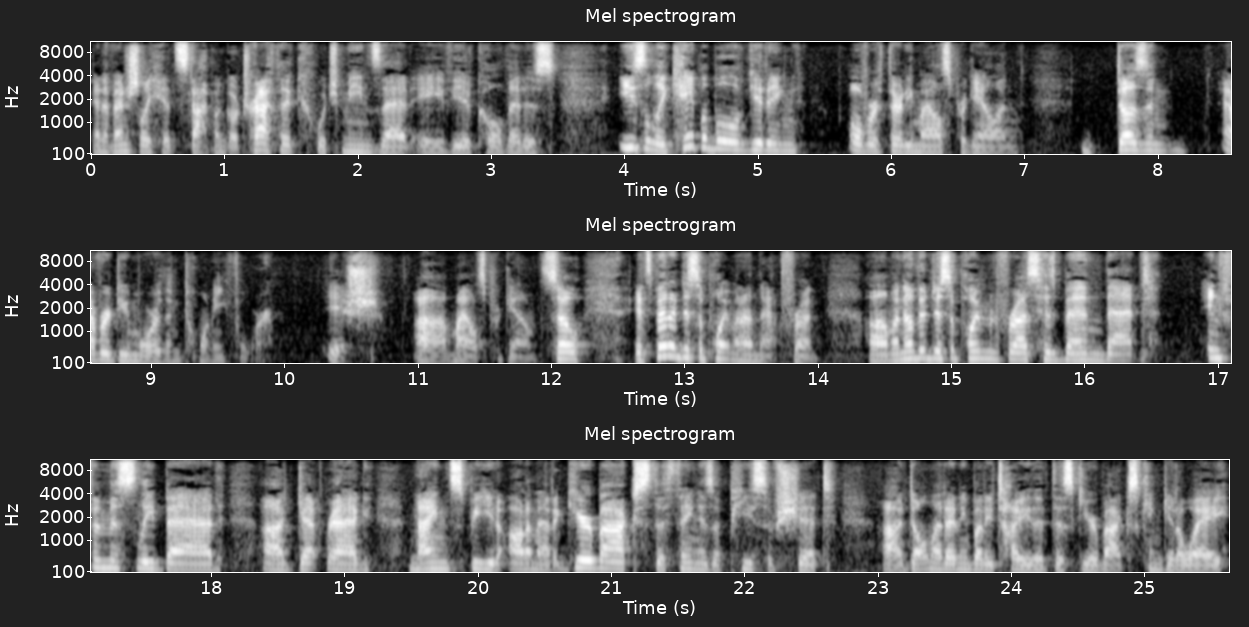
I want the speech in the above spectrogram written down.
and eventually hits stop and go traffic, which means that a vehicle that is easily capable of getting over 30 miles per gallon doesn't ever do more than 24 ish uh, miles per gallon. So it's been a disappointment on that front. Um, another disappointment for us has been that infamously bad uh, Getrag 9 speed automatic gearbox. The thing is a piece of shit. Uh, don't let anybody tell you that this gearbox can get away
